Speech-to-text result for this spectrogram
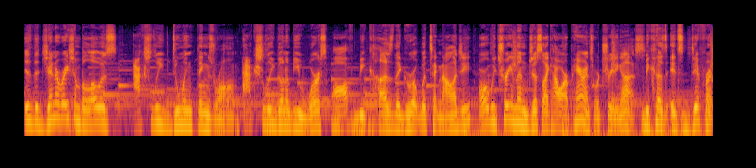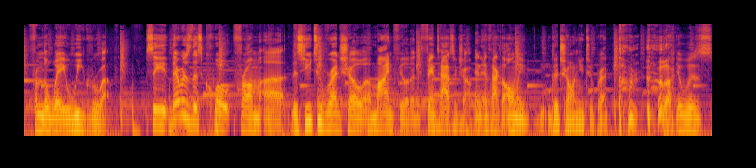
is the generation below us actually doing things wrong? Actually gonna be worse off because they grew up with technology? Or are we treating them just like how our parents were treating us? Because it's different from the way we grew up. See, there was this quote from uh, this YouTube Red show, uh, Mind Field, a fantastic show. And in fact, the only good show on YouTube Red. it was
